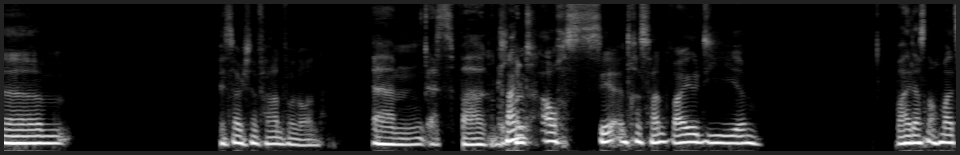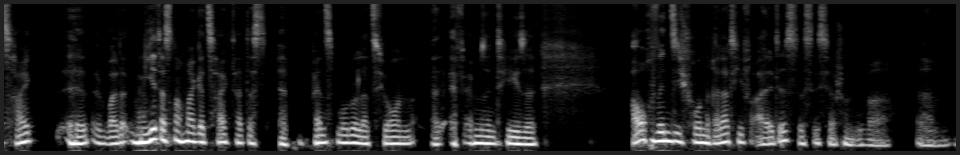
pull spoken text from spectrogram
ähm, jetzt habe ich den Faden verloren. Ähm, es war klang auch sehr interessant, weil die, weil das nochmal zeigt, äh, weil mir das nochmal gezeigt hat, dass äh, Frequenzmodulation, äh, FM-Synthese, auch wenn sie schon relativ alt ist, das ist ja schon über ähm,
